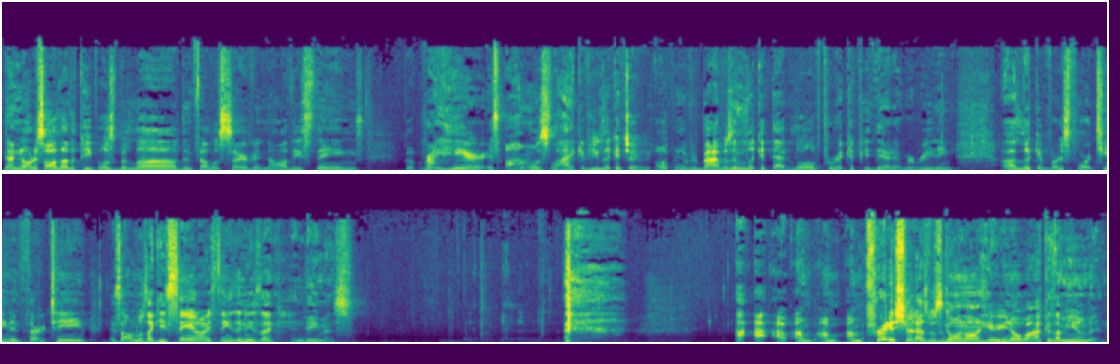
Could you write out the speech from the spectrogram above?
Now, notice all the other people is beloved and fellow servant and all these things. But right here, it's almost like if you look at your opening of your Bibles and look at that little pericope there that we're reading, uh, look at verse 14 and 13. It's almost like he's saying all these things and he's like, "In Demas." I, am I'm, I'm pretty sure that's what's going on here. You know why? Because I'm human.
